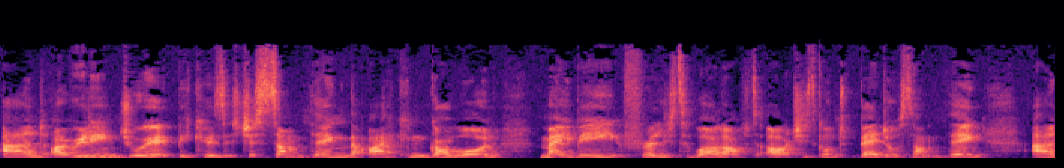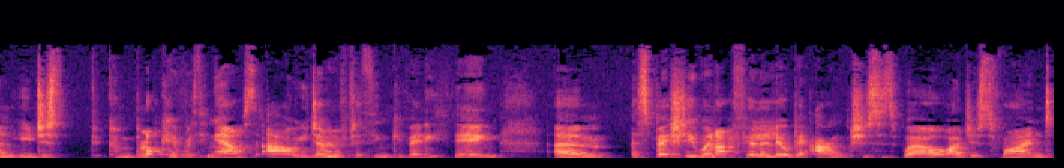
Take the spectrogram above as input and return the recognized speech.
and I really enjoy it because it's just something that I can go on maybe for a little while after Archie's gone to bed or something and you just can block everything else out. You don't have to think of anything, um, especially when I feel a little bit anxious as well. I just find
